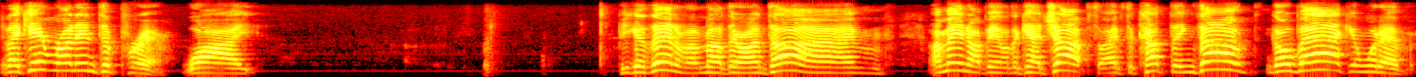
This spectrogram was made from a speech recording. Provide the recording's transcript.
And I can't run into prayer. Why? Because then, if I'm not there on time, I may not be able to catch up. So I have to cut things out, go back, and whatever.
